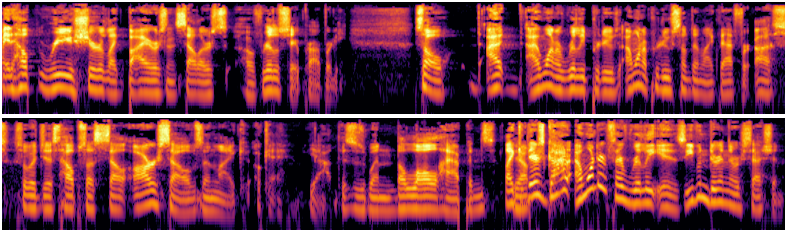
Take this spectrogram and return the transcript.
It helped reassure like buyers and sellers of real estate property. So I I want to really produce. I want to produce something like that for us. So it just helps us sell ourselves and like okay, yeah, this is when the lull happens. Like Yep. there's got. I wonder if there really is even during the recession.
